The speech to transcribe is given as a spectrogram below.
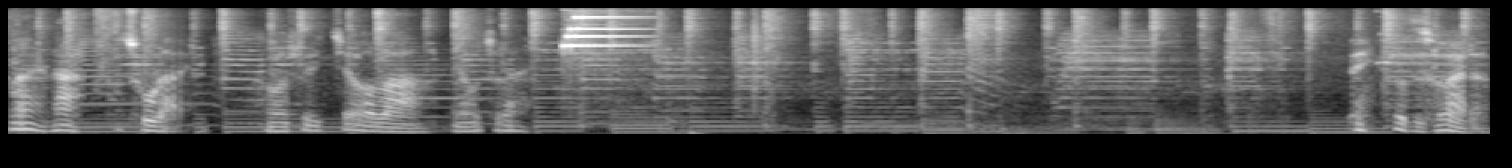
来啦，出来，好睡觉啦，摇出来。哎，兔子出来了。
